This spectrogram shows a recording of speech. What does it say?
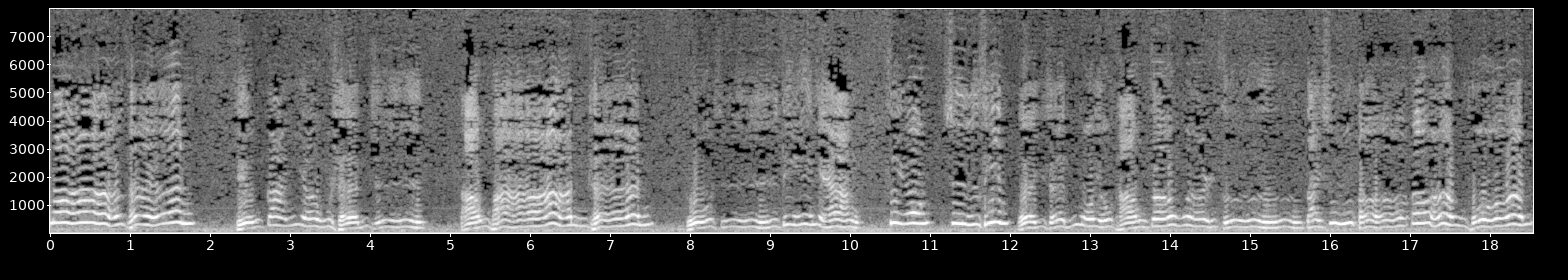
那层，就该有圣旨到凡尘。若是爹娘有失心，为什么又逃走儿子在树后村？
